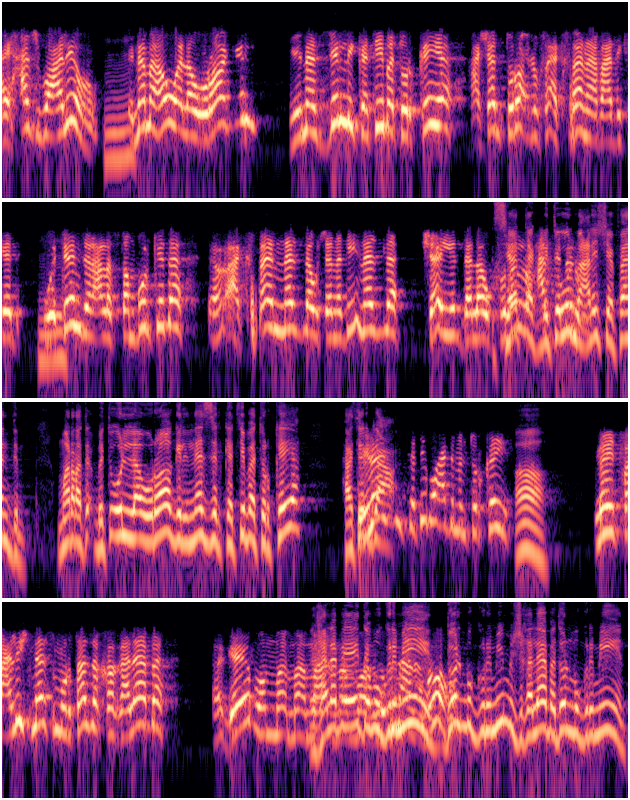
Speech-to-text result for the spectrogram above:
هيحاسبوا عليهم مم. إنما هو لو راجل ينزل لي كتيبة تركية عشان تروح له في أكفانها بعد كده وتنزل على اسطنبول كده أكفان نازلة وصناديق نازلة شيء ده لو سيادتك بتقول معلش يا فندم مرة بتقول لو راجل ينزل كتيبة تركية هترجع ينزل كتيبة واحدة من تركيا آه ما يدفعليش ناس مرتزقة غلابة جايبهم ما- ما- غلابة إيه؟ ده مجرمين. دول مجرمين مش غلابة دول مجرمين.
